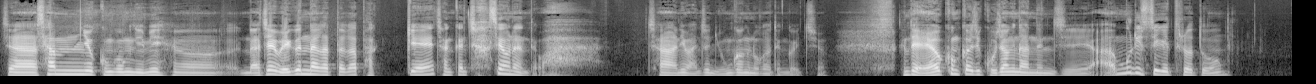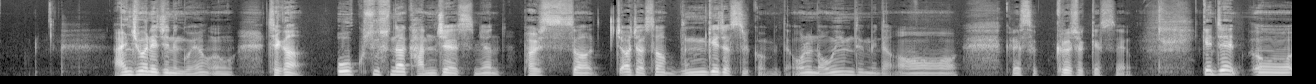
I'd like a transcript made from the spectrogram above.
자, 3600님이, 어, 낮에 외근 나갔다가 밖에 잠깐 차 세워놨는데, 와, 차 안이 완전 용광로가 된 거 있죠. 근데 에어컨까지 고장 났는지 아무리 세게 틀어도 안 시원해지는 거예요. 어, 제가 옥수수나 감자였으면 벌써 쪄져서 뭉개졌을 겁니다. 오늘 너무 힘듭니다. 어, 그래서 그러셨겠어요. 그러니까 이제, 어,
